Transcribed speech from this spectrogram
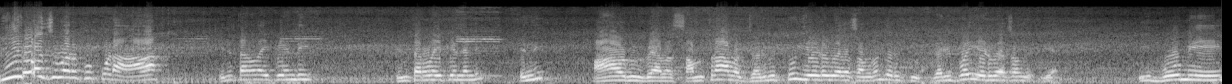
ఈ రోజు వరకు కూడా ఎన్ని తరాలు అయిపోయింది? ఎన్ని తరాలు అయిపోయిందండి? ఎన్ని? ఆరు వేల సంవత్సరాలు జరుగుతూ ఏడు వేల సంవత్సరం జరుగుతుంది. జరిగిపోయి ఏడు వేల సంవత్సరం ఈ భూమి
